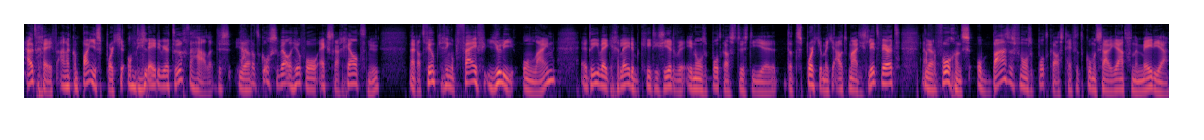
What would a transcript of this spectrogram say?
uitgeven aan een campagnespotje om die leden weer terug te halen. Dus ja, dat kostte wel heel veel extra geld nu. Nou, dat filmpje ging op 5 juli online. Uh, drie weken geleden bekritiseerden we in onze podcast dus die, uh, dat spotje met je automatisch lid werd. Nou, vervolgens, op basis van onze podcast, heeft het commissariaat van de media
